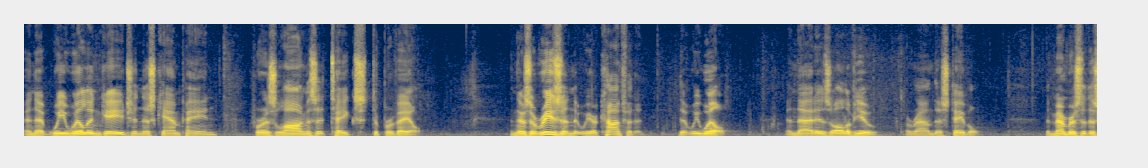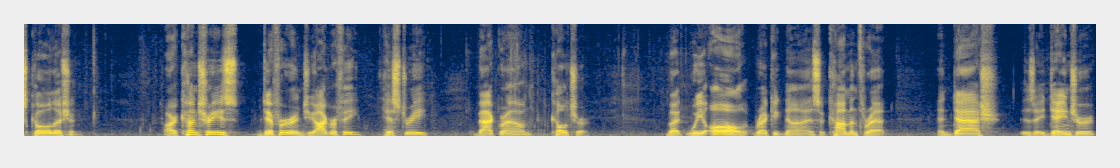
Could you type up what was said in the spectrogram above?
and that we will engage in this campaign for as long as it takes to prevail. And there's a reason that we are confident that we will, and that is all of you around this table, the members of this coalition. Our countries differ in geography, history, background, culture, but we all recognize a common threat, and Daesh is a danger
